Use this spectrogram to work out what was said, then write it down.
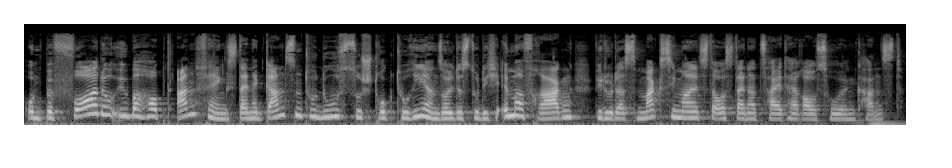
und bevor du überhaupt anfängst, deine ganzen To-Dos zu strukturieren, solltest du dich immer fragen, wie du das Maximalste aus deiner Zeit herausholen kannst.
